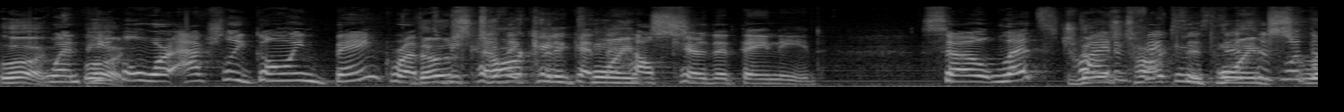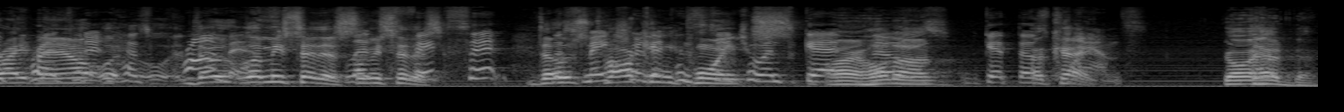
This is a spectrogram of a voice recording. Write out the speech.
look, when look, people were actually going bankrupt because they couldn't get the health care that they need? So let's try those to fix this. Points this is what right the president now, has uh, uh, promised. Those, let me say this. Let's let me say this. fix it. Those let's make talking sure the constituents points, get, right, those, on. get those okay. plans. Go ahead, Ben.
